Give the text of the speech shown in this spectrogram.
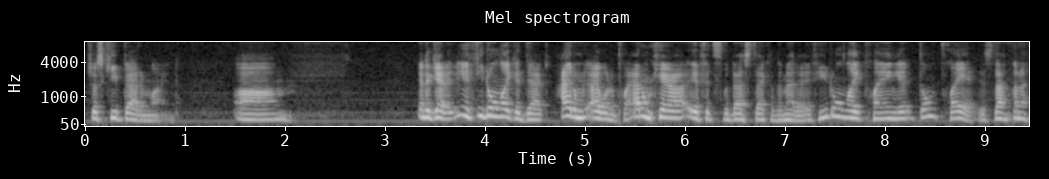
just keep that in mind. Um, and again, if- if you don't like a deck, I don't I wouldn't play. I don't care if it's the best deck in the meta. If you don't like playing it, don't play it. It's not gonna.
